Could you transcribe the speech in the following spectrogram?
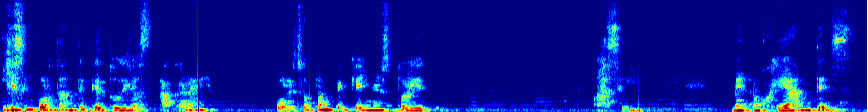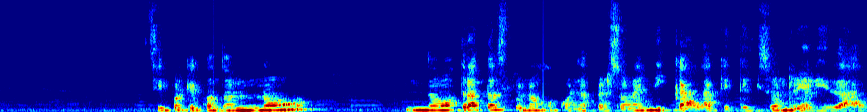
y es importante que tú digas, ah, caray, por eso tan pequeño estoy así. Me enojé antes. Sí, porque cuando no, no tratas tu enojo con la persona indicada que te hizo en realidad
